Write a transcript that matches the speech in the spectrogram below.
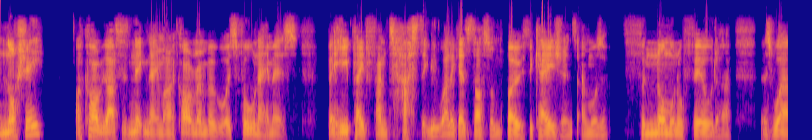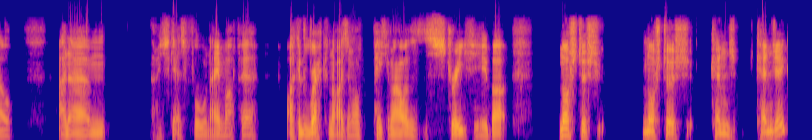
Noshi. I can't. That's his nickname, and I can't remember what his full name is. But he played fantastically well against us on both occasions and was a phenomenal fielder as well. And um, let me just get his full name up here. I could recognise him. I'll pick him out of the street view. But Noshtush Noshtush Kenjig.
